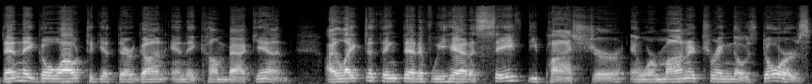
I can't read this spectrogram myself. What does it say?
then they go out to get their gun and they come back in. I like to think that if we had a safety posture and we're monitoring those doors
